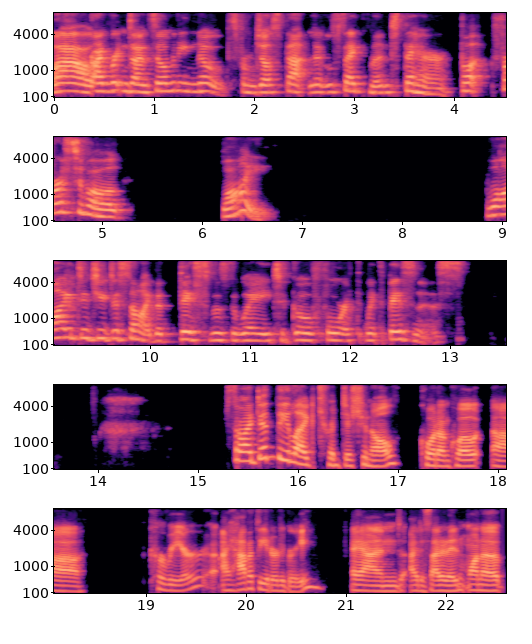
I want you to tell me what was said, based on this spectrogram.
Wow, I've written down so many notes from just that little segment there. But first of all, why? why did you decide that this was the way to go forth with business? So I did the like traditional quote unquote uh career. I have a theater degree and I decided I didn't want to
